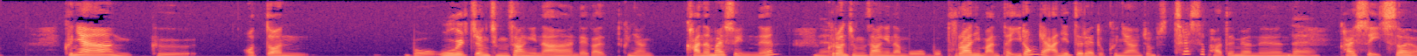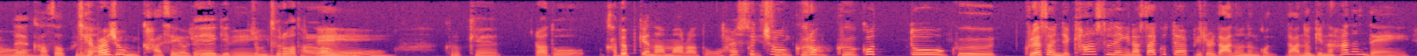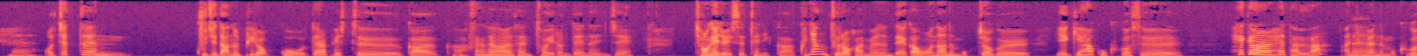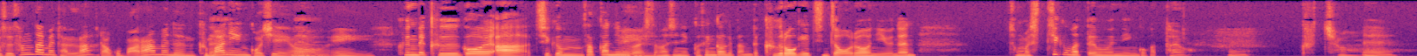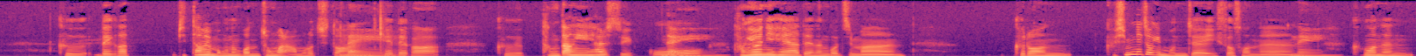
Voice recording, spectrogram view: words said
그냥 그 어떤 뭐 우울증 증상이나 내가 그냥 가늠할 수 있는 네. 그런 증상이나 뭐, 뭐 불안이 많다 이런 게 아니더라도 그냥 좀 스트레스 받으면은 네. 갈수 있어요. 네, 가서 그냥 제발 좀 가세요. 좀. 내 얘기 예. 좀 들어달라고 예. 그렇게라도 가볍게나마라도 할 수. 있으니까. 그러, 그것도 그 그래서 이제 카운슬링이나 psychotherapy를 나누는 건 나누기는 하는데 네. 어쨌든 굳이 나눌 필요 없고 therapist가 그 학생생활센터 이런 데는 이제 정해져 있을 테니까 그냥 들어가면은 내가 원하는 목적을 얘기하고 그것을 해결해 달라 아니면은 네. 뭐 그것을 상담해 달라라고 말하면은 그만인 것이에요. 예. 근데 그거에 아 지금 작가님이 네. 말씀하시니까 생각이 났는데 그러기 진짜 어려운 이유는 정말 스티그마 때문인 것 같아요. 예. 그렇죠. 예. 그 내가 비타민 먹는 건 정말 아무렇지도 네. 않게 내가 그 당당히 할 수 있고 네. 당연히 해야 되는 거지만 그런 그 심리적인 문제에 있어서는 네. 그거는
